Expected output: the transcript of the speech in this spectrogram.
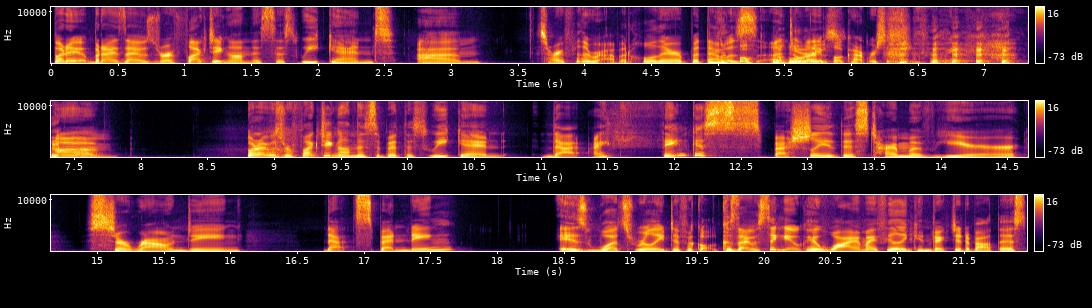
but it, but as I was reflecting on this this weekend, um sorry for the rabbit hole there, but that was a no worries. delightful conversation for me. um but I was reflecting on this a bit this weekend that I think, especially this time of year surrounding that spending, is what's really difficult. Because I was thinking, okay, why am I feeling convicted about this?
